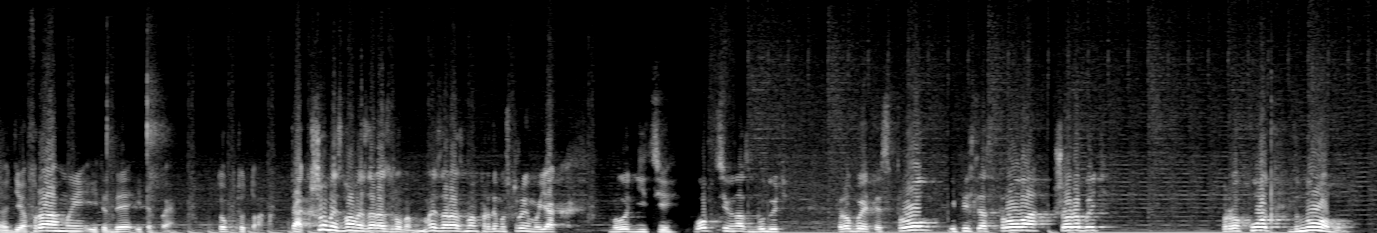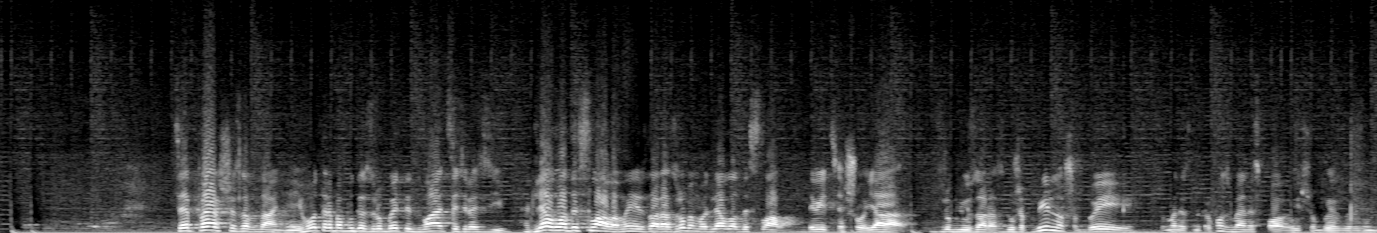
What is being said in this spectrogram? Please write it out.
е, діафрагми і т.д. і т.п. Тобто так. Так, що ми з вами зараз зробимо? Ми зараз вам продемонструємо, як молоді ці хлопці в нас будуть робити спрол, і після спрола що робить? Проход в ногу. Це перше завдання. Його треба буде зробити 20 разів. Для Владислава ми зараз зробимо для Владислава. Дивіться, що я зроблю зараз дуже повільно, щоб ви. Щоб мене мікрофон з мене не спав і щоб ви зрозуміли.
